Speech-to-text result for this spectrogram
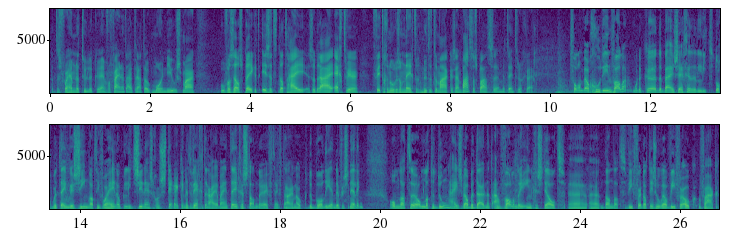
Dat is voor hem natuurlijk, en voor Feyenoord uiteraard ook mooi nieuws. Maar hoe vanzelfsprekend is het dat hij, zodra hij echt weer fit genoeg is om 90 minuten te maken, zijn basisplaats uh, meteen terugkrijgt? Ik vond hem wel goed invallen, moet ik uh, erbij zeggen. Hij liet toch meteen weer zien wat hij voorheen ook liet zien. Hij is gewoon sterk in het wegdraaien bij een tegenstander. Heeft, heeft daarin ook de body en de versnelling om dat, uh, om dat te doen. Hij is wel beduidend aanvallender ingesteld uh, uh, dan dat Wiever dat is. Hoewel Wiever ook vaak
